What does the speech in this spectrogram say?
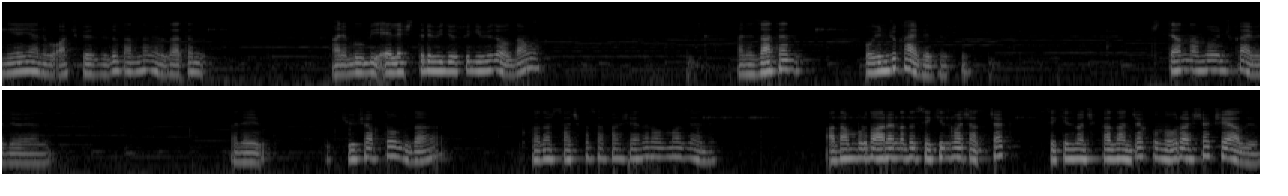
Niye yani bu aç gözlülük anlamıyorum. Zaten hani bu bir eleştiri videosu gibi de oldu ama hani zaten oyuncu kaybediyorsun. Ciddi anlamda oyuncu kaybediyor yani. Hani 2-3 hafta oldu daha. Bu kadar saçma sapan şeyler olmaz yani. Adam burada arenada 8 maç atacak. 8 maçı kazanacak. Bununla uğraşacak şey alıyor.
